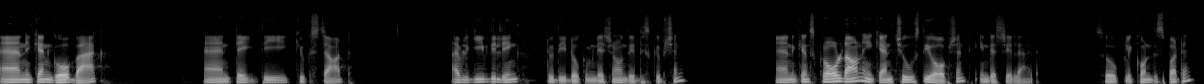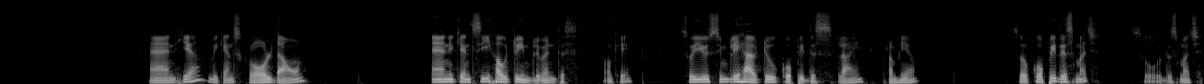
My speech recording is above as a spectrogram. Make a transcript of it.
and you can go back and take the quick start. I will give the link to the documentation on the description and you can scroll down and you can choose the option interstitial ad. So click on this button and here we can scroll down and you can see how to implement this. Okay. So you simply have to copy this line from here. So copy this much. So this much,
